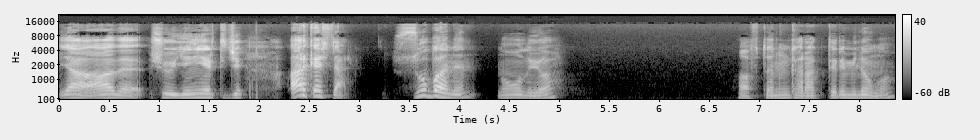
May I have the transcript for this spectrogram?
ya abi şu yeni yırtıcı arkadaşlar Zuba'nın ne oluyor? Haftanın karakteri Milo mu?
